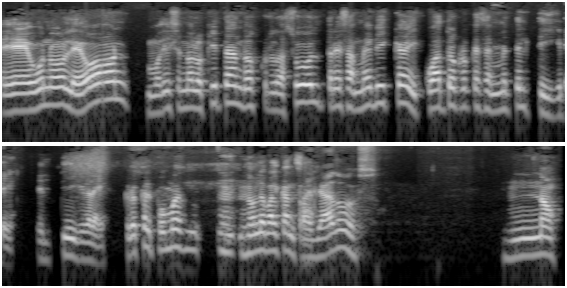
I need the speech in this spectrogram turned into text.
Eh, uno, León, como dicen, no lo quitan. Dos, Cruz Azul. Tres, América. Y cuatro, creo que se mete el Tigre. El Tigre. Creo que al Pumas no le va a alcanzar. Rayados. No,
